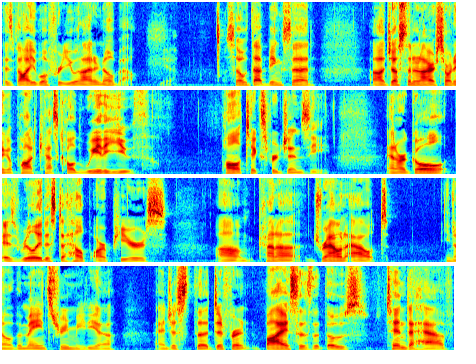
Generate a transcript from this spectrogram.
is valuable for you and I to know about. Yeah. So, with that being said, uh, Justin and I are starting a podcast called We the Youth Politics for Gen Z. And our goal is really just to help our peers um, kind of drown out, you know, the mainstream media and just the different biases that those tend to have,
